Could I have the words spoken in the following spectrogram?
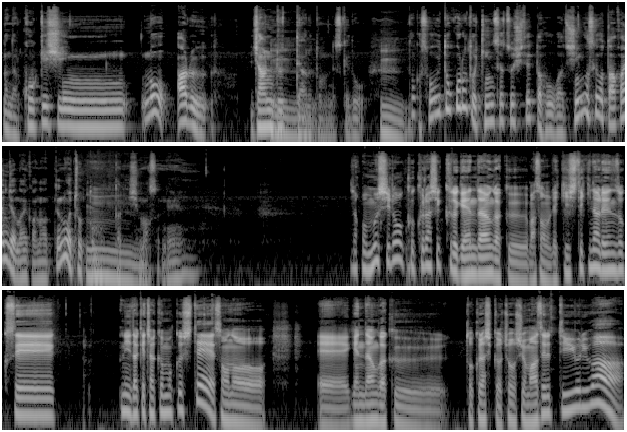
なんだろう好奇心のあるジャンルってあると思うんですけど、うんなんかそういうところと近接していった方が親和性は高いんじゃないかなっていうのはちょっと思ったりしますね。じゃあむしろクラシックと現代音楽、まあ、その歴史的な連続性にだけ着目してその、えー現代音楽とクラシックの聴衆を混ぜるっていうよりは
